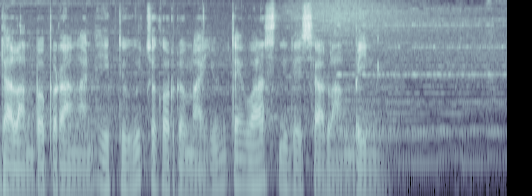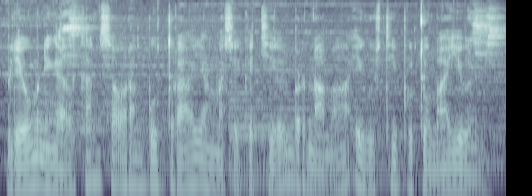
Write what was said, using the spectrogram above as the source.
Dalam peperangan itu, Cokordemayun tewas di desa Lambing. Beliau meninggalkan seorang putra yang masih kecil bernama I Gusti Putumayun.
